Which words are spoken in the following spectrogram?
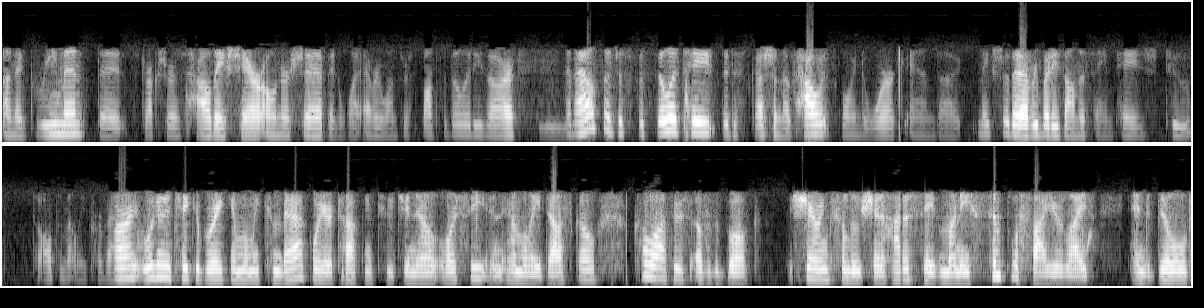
an agreement that structures how they share ownership and what everyone's responsibilities are. Mm-hmm. And I also just facilitate the discussion of how it's going to work and uh, make sure that everybody's on the same page to to ultimately prevent. All right, we're going to take a break, and when we come back, we are talking to Janelle Orsi and Emily Doskow, co-authors of the book, The Sharing Solution: How to Save Money, Simplify Your Life, and Build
